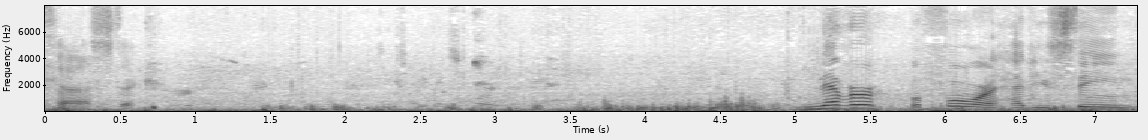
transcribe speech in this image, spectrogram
Fantastic. Never before have you seen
